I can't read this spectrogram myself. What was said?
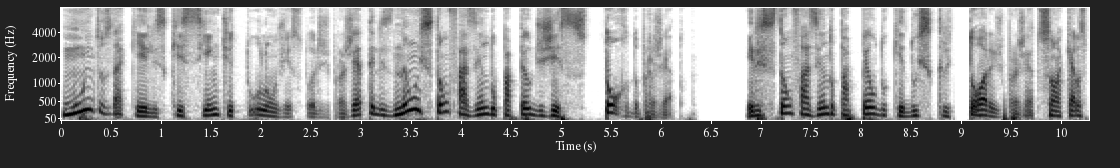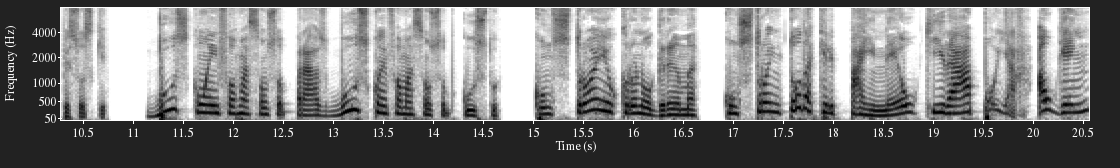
muitos daqueles que se intitulam gestores de projeto, eles não estão fazendo o papel de gestor do projeto. Eles estão fazendo o papel do que? Do escritório de projeto. São aquelas pessoas que buscam a informação sobre prazo, buscam a informação sobre custo, constroem o cronograma, constroem todo aquele painel que irá apoiar alguém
